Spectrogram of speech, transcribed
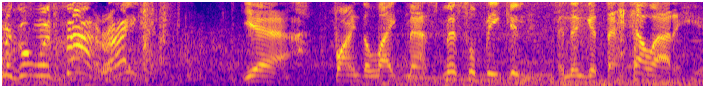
Time to go inside, right? Yeah, find the Lightmass missile beacon, and then get the hell out of here.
